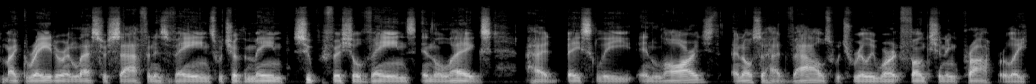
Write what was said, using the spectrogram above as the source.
my greater and lesser saphenous veins, which are the main superficial veins in the legs, had basically enlarged and also had valves which really weren't functioning properly.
